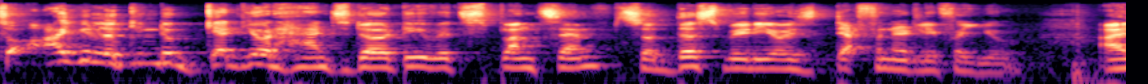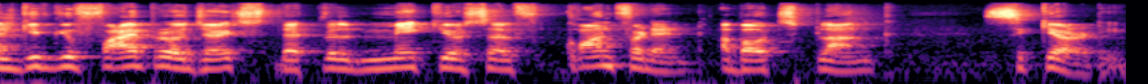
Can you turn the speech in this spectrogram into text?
so are you looking to get your hands dirty with Splunk SIEM? So this video is definitely for you. I'll give you five projects that will make yourself confident about Splunk security,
